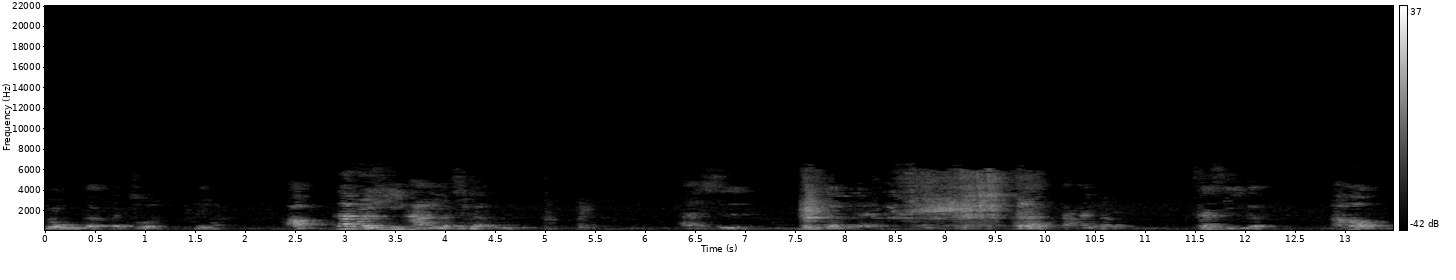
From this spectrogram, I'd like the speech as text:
有五个分错了，可以吗？好，那 versicolor 有几个？三十一个，打开表，三十一个，然后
